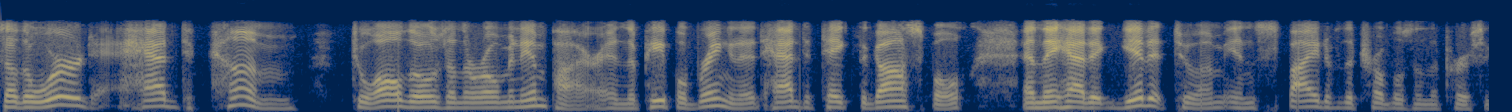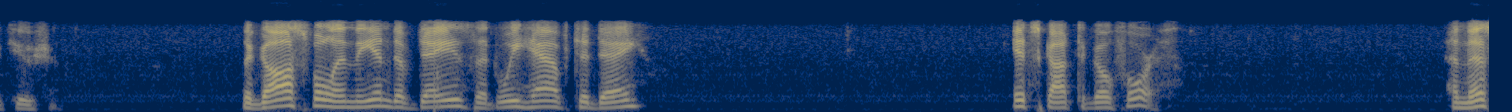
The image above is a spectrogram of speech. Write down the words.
So the word had to come to all those in the Roman Empire, and the people bringing it had to take the gospel and they had to get it to them in spite of the troubles and the persecution. The gospel in the end of days that we have today, it's got to go forth. And this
